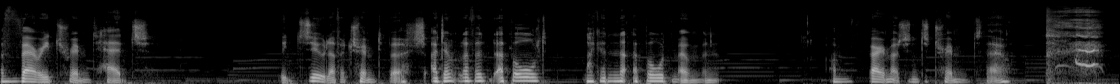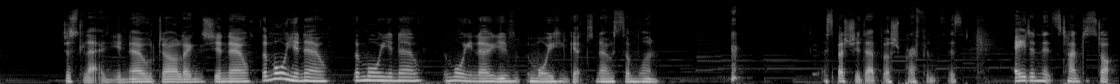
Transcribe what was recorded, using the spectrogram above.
A very trimmed hedge. We do love a trimmed bush. I don't love a, a bald, like a, a bald moment. I'm very much into trimmed though. Just letting you know, darlings, you know. The more you know, the more you know. The more you know, you, the more you can get to know someone. Especially their bush preferences. Aiden, it's time to stop.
